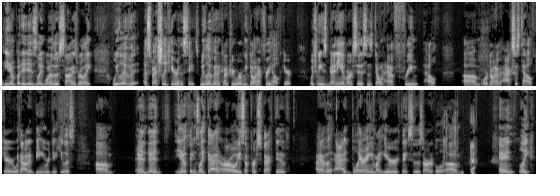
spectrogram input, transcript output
you know but it is like one of those signs where like we live especially here in the states we live in a country where we don't have free healthcare which means many of our citizens don't have free health um, or don't have access to healthcare without it being ridiculous um, and then you know things like that are always a perspective i have an ad blaring in my ear thanks to this article um, and like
